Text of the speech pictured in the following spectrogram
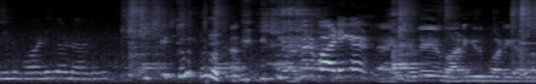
దీని బాడీ గార్డ్ ఆడు బాడీ గార్డ్ యాక్చువల్లీ వాడికి ఇది బాడీ గార్డ్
